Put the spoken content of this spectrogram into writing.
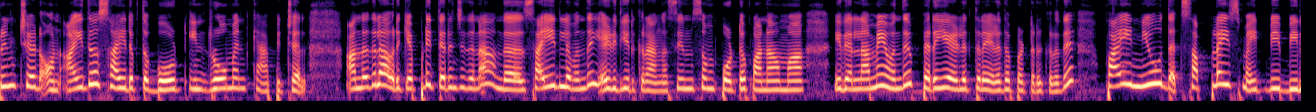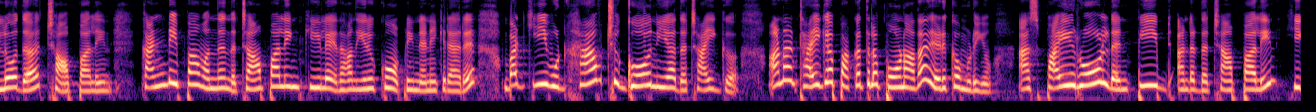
printed on either side of the boat in Roman capital அந்த இதில் அவருக்கு எப்படி தெரிஞ்சதுன்னா அந்த சைடில் வந்து எழுதியிருக்கிறாங்க. சிம்சம் போட்டு பனாமா இது எல்லாமே வந்து பெரிய எழுத்தில் எழுதப்பட்டிருக்கிறது. Pi knew that supplies might be below the tarpaulin கண்டிப்பாக வந்து இந்த சாப்பாலின் கீழே ஏதாவது இருக்கும் அப்படின்னு நினைக்கிறாரு. But he would have to go near the tiger ஆனால் டைகர் பக்கத்தில் போனால் தான் எடுக்க முடியும். As Pi rolled and peeped under the tarpaulin he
